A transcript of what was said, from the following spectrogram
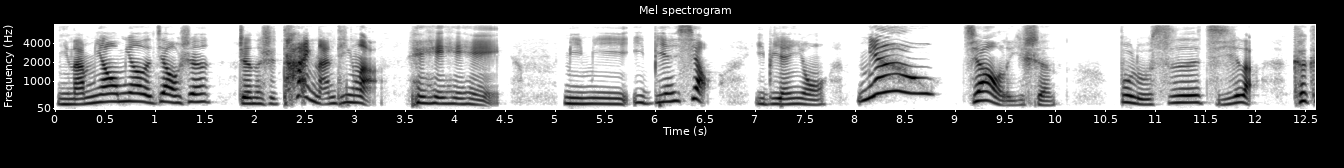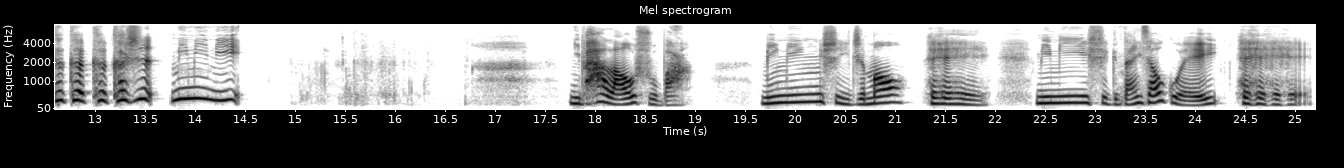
你那喵喵的叫声真的是太难听了。嘿嘿嘿嘿，咪咪一边笑。一边用喵叫了一声，布鲁斯急了，可可可可可是咪咪你，你怕老鼠吧？明明是一只猫，嘿嘿嘿，咪咪是个胆小鬼，嘿嘿嘿嘿。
